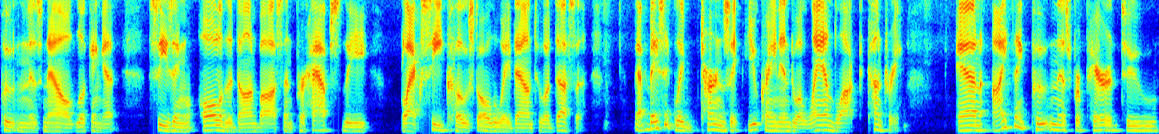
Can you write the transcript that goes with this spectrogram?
Putin is now looking at seizing all of the Donbass and perhaps the Black Sea coast all the way down to Odessa that basically turns Ukraine into a landlocked country. And I think Putin is prepared to,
